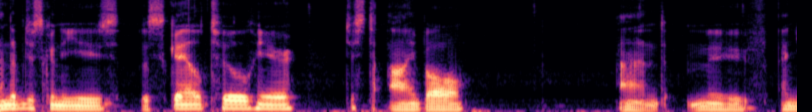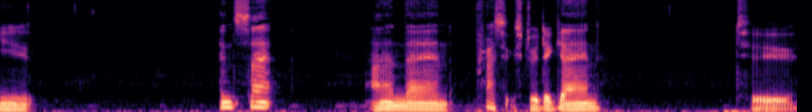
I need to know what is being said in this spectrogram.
And I'm just going to use the scale tool here just to eyeball and move a new inset and then press extrude again to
